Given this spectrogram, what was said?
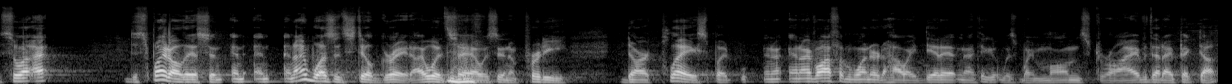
so I, despite all this, and, and, and, and I wasn't still great. I would say I was in a pretty dark place, but, and, I, and I've often wondered how I did it, and I think it was my mom's drive that I picked up.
